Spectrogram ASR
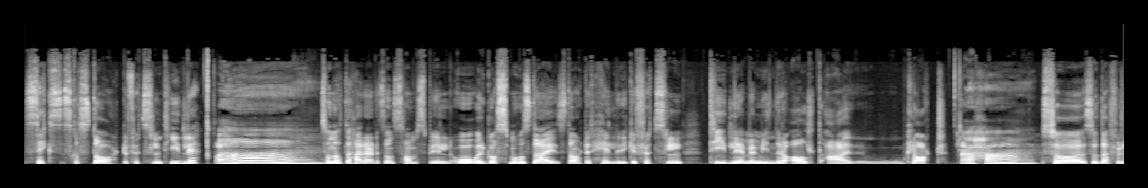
sex skal starte fødselen tidlig. Ah. Sånn at her er det et sånt samspill. Og orgasme hos deg starter heller ikke fødselen tidlig, med mindre alt er klart. Aha. Så, så derfor,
